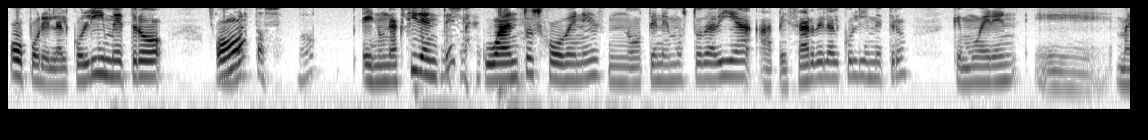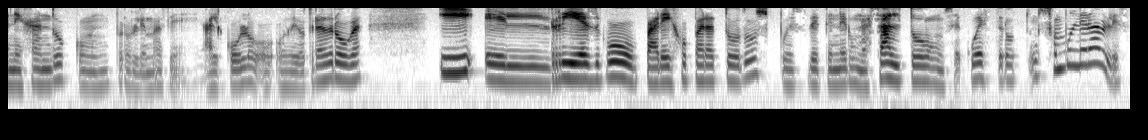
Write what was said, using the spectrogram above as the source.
o por el alcoholímetro o Muertos, ¿no? en un accidente. ¿cuántos jóvenes no tenemos todavía, a pesar del alcoholímetro, que mueren eh, manejando con problemas de alcohol o, o de otra droga? Y el riesgo parejo para todos, pues de tener un asalto, un secuestro, son vulnerables.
